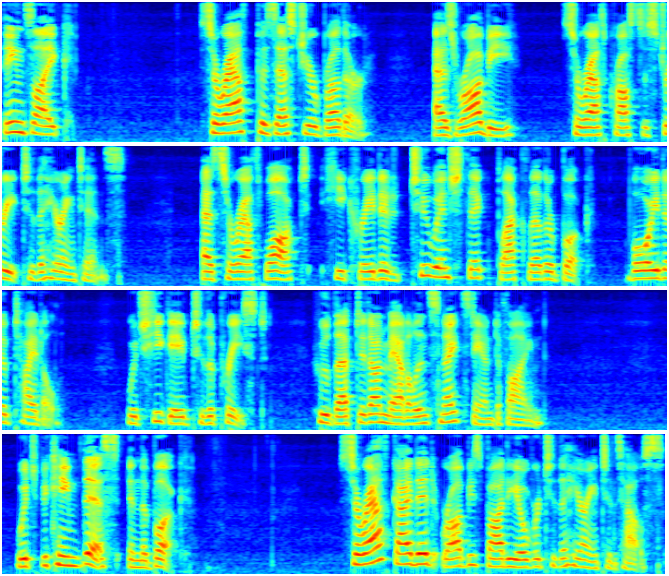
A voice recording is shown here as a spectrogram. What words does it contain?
Things like Surath possessed your brother. As Robbie, Surath crossed the street to the Harringtons. As Surath walked, he created a two inch thick black leather book, void of title, which he gave to the priest, who left it on Madeline's nightstand to find, which became this in the book. Surath guided Robbie's body over to the Harrington's house.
